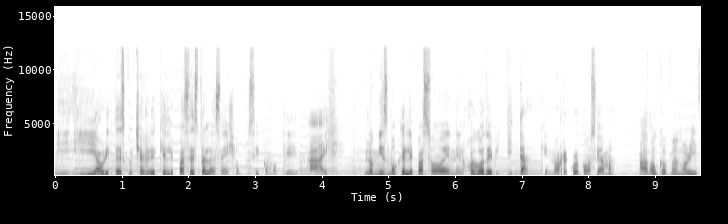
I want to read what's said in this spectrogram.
Y, y ahorita escuchar que le pasa esto a la Ascension, pues sí, como que, ay, lo mismo que le pasó en el juego de Vitita, que no recuerdo cómo se llama. Ah. Book of Memories.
